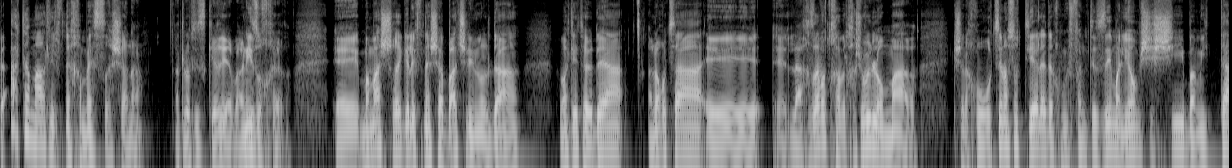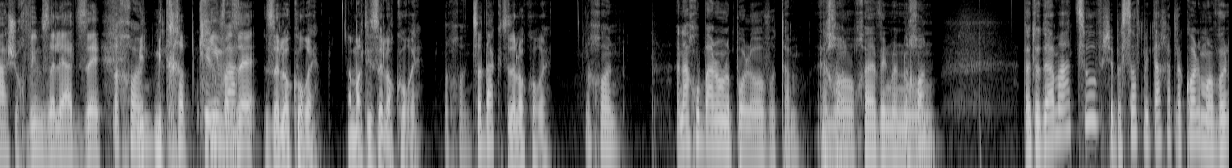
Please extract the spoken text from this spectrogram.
ואת אמרת לפני 15 שנה, את לא תזכרי, אבל אני זוכר, אה, ממש רגע לפני שהבת שלי נולדה, אמרתי, אתה יודע, אני לא רוצה אה, אה, לאכזב אותך, אבל חשוב לי לומר, כשאנחנו רוצים לעשות ילד, אנחנו מפנטזים על יום שישי במיטה, שוכבים זה ליד זה, נכון. מת- מתחבקים קרבה. וזה, זה לא קורה. אמרתי, זה לא קורה. נכון, צדקת, זה לא קורה. נכון. אנחנו באנו לפה לאהוב אותם. הם נכון. לא חייבים לנו... נכון. ואתה יודע מה עצוב? שבסוף מתחת לכל הם אוהבים-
